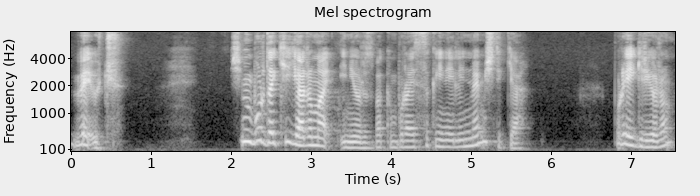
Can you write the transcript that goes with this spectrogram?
ve 3. Şimdi buradaki yarıma iniyoruz. Bakın burayı sık iğneyle inmemiştik ya. Buraya giriyorum.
